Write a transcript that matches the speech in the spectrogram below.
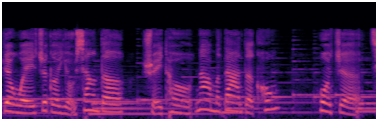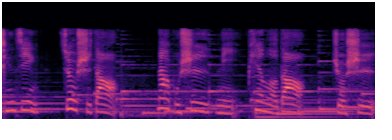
认为这个有相的水桶那么大的空，或者清净就是道，那不是你骗了道，就是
